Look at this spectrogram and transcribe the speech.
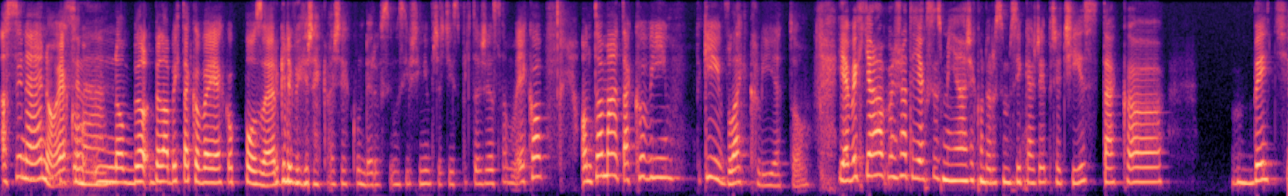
Asi ne, no, jako, ne. no byl, byla bych takový jako pozer, kdybych řekla, že Kunderu si musí všichni přečíst, protože sam, jako, on to má takový, taký vleklý je to. Já bych chtěla, možná teď, jak jsi zmínila, že Kunderu si musí každý přečíst, tak uh, byť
